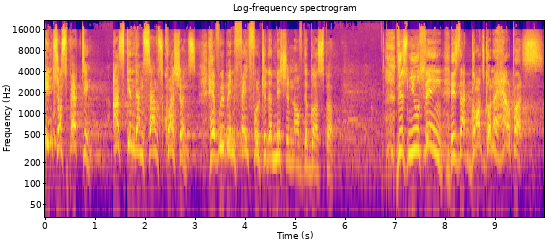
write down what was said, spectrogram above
introspecting, asking themselves questions Have we been faithful to the mission of the gospel? This new thing is that God's going to help us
